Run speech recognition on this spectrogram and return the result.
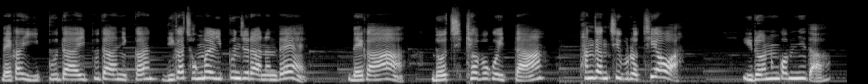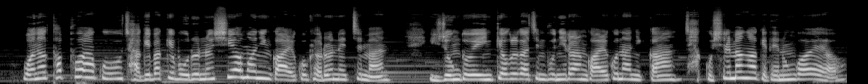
내가 이쁘다 이쁘다 하니까 네가 정말 이쁜 줄 아는데 내가 너 지켜보고 있다. 당장 집으로 튀어와. 이러는 겁니다. 워낙 터프하고 자기밖에 모르는 시어머니인 거 알고 결혼했지만 이 정도의 인격을 가진 분이라는 거 알고 나니까 자꾸 실망하게 되는 거예요.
